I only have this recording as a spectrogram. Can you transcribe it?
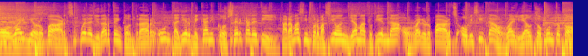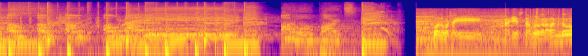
O'Reilly Auto Parts puede ayudarte a encontrar un taller mecánico cerca de ti. Para más información, llama a tu tienda O'Reilly Auto Parts o visita oreillyauto.com. oh, oh, Parts. Bueno, pues aquí, aquí estamos grabando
